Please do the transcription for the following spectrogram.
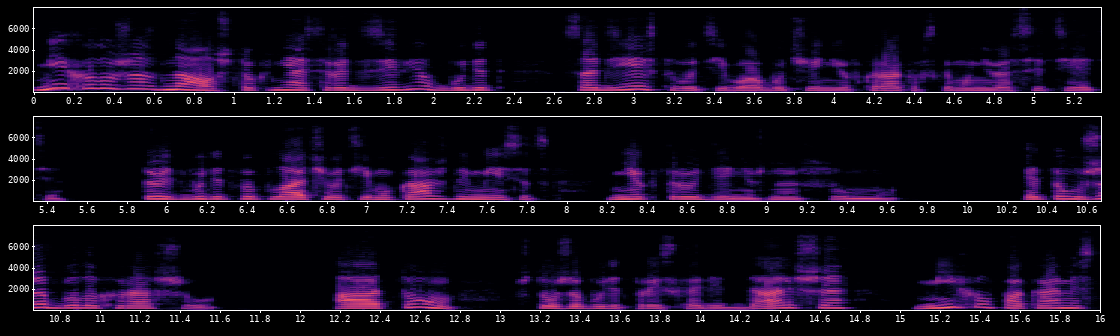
Михаил уже знал, что князь Радзивилл будет содействовать его обучению в Краковском университете, то есть будет выплачивать ему каждый месяц некоторую денежную сумму. Это уже было хорошо. А о том, что же будет происходить дальше, Михаил пока мест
